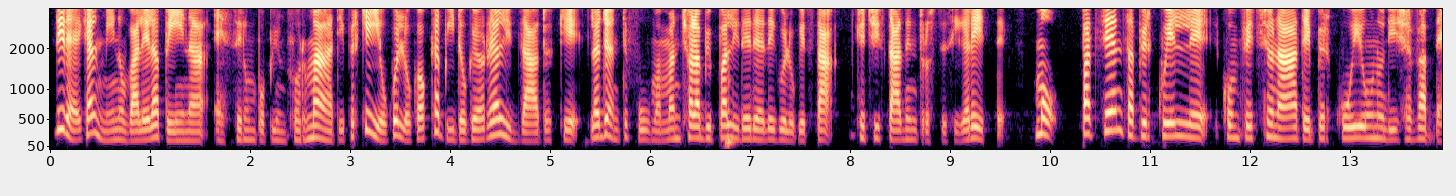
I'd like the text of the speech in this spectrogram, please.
direi che almeno vale la pena essere un po' più informati, perché io quello che ho capito, che ho realizzato è che la gente fuma, ma non c'ha la più pallida idea di quello che, sta, che ci sta dentro queste sigarette. Mo' Pazienza per quelle confezionate per cui uno dice vabbè,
